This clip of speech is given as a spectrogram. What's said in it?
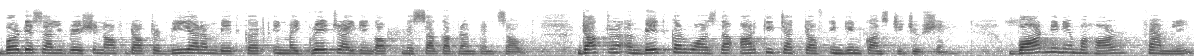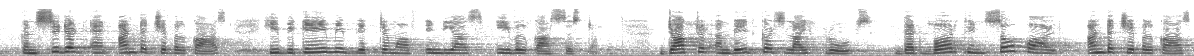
birthday celebration of Dr. B.R. Ambedkar in my great riding of Mississauga, Brampton South. Dr. Ambedkar was the architect of Indian Constitution. Born in a Mahar family, considered an untouchable caste, he became a victim of India's evil caste system. Dr. Ambedkar's life proves that birth in so-called untouchable caste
